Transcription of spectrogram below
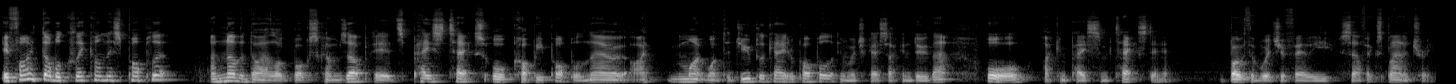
If I double click on this popplet, another dialog box comes up. It's paste text or copy popple. Now I might want to duplicate a popple, in which case I can do that, or I can paste some text in it, both of which are fairly self-explanatory.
